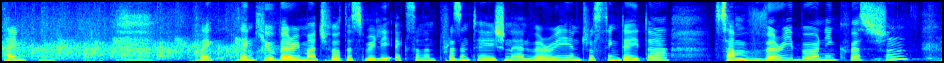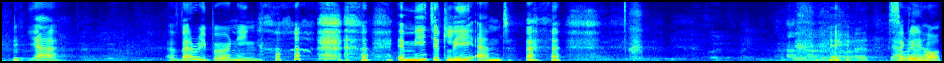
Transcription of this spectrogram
Thank you. Thank, thank, you very much for this really excellent presentation and very interesting data. Some very burning questions. yeah, very burning immediately and Sorry, how,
